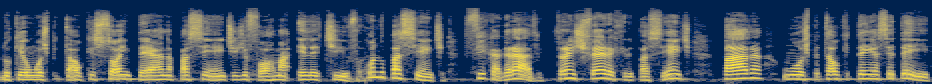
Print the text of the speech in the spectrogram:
do que um hospital que só interna pacientes de forma eletiva. Quando o paciente fica grave, transfere aquele paciente para um hospital que tenha CTI.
